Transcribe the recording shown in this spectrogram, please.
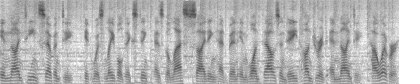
In 1970, it was labeled extinct as the last sighting had been in 1890. However,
